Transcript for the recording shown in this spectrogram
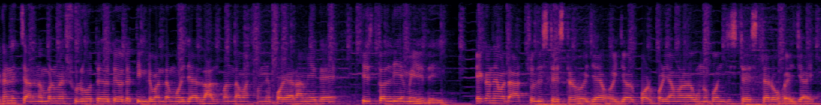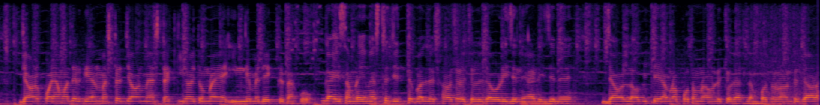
এখানে চার নম্বর ম্যাচ শুরু হতে হতে হতে তিনটে বান্দা মরে যায়, আর লাস্ট বান্দা আমার সামনে পড়ে, আর আমি একে পিস্তল দিয়ে মেরে দেই। এখানে আমাদের আটচল্লিশটা স্টার হয়ে যায়। হয়ে যাওয়ার পরপরই আমরা উনপঞ্চাশটা স্টারও হয়ে যায় যাওয়ার পরে আমাদের গ্র্যান্ড মাস্টার যাওয়ার ম্যাচটা কী হয় তোমরা ইন গেমে দেখতে থাকো। গাইস আমরা এই ম্যাচটা জিততে পারলে সরাসরি চলে যাব রিজেনে আর রিজেনে যাওয়ার লবিতে আমরা প্রথম রাউন্ডে চলে আসলাম। প্রথম রাউন্ডে যাওয়ার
